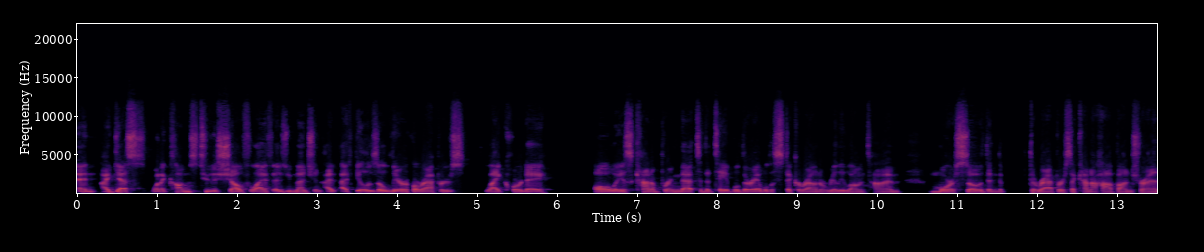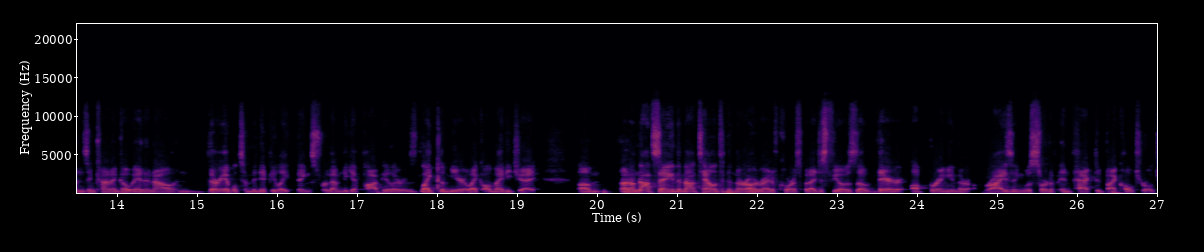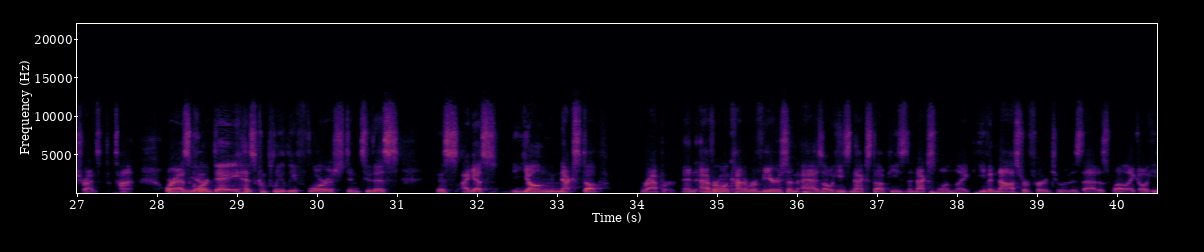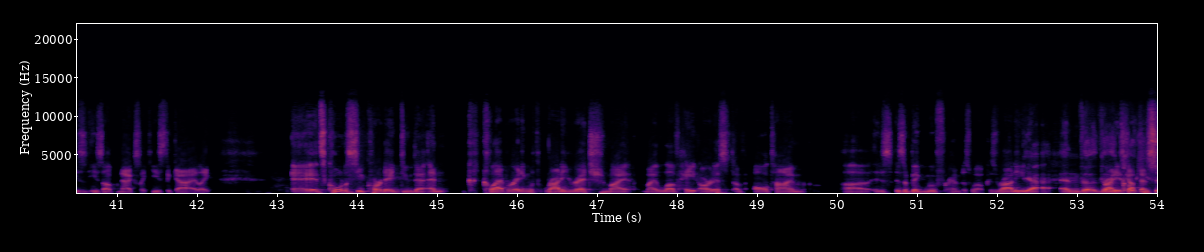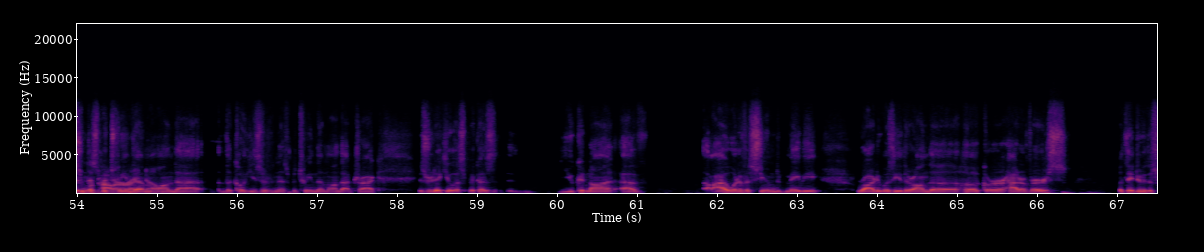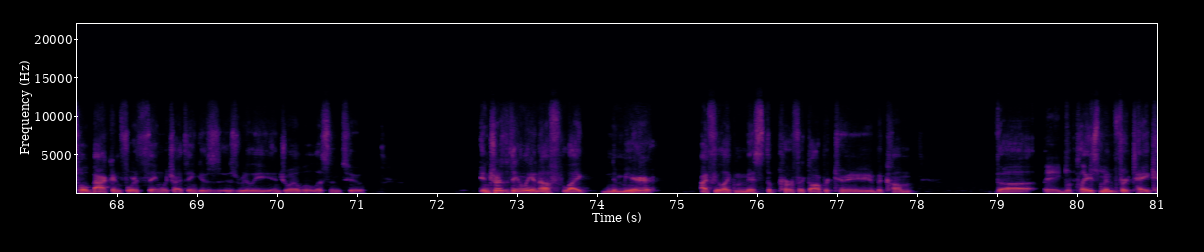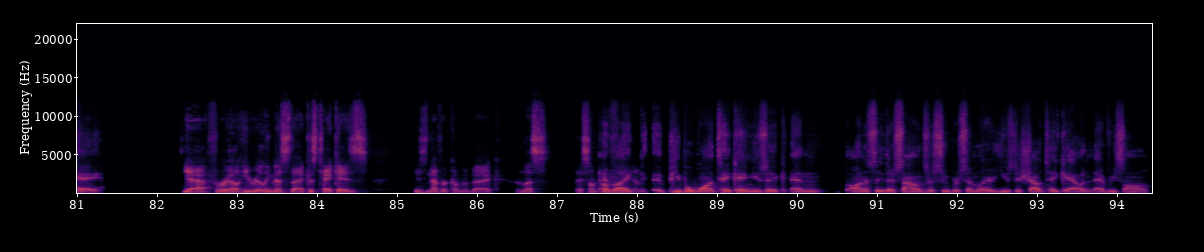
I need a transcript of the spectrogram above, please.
And I guess when it comes to the shelf life, as you mentioned, I, I feel as though lyrical rappers like Cordae always kind of bring that to the table. They're able to stick around a really long time, more so than the, the rappers that kind of hop on trends and kind of go in and out. And they're able to manipulate things for them to get popular, It's like the Mirror, like Almighty Jay. Um, and I'm not saying they're not talented in their own right, of course, but I just feel as though their upbringing, their rising was sort of impacted by cultural trends at the time. Whereas Yeah. Cordae has completely flourished into this, this I guess, young next up rapper, and everyone kind of reveres him as, oh, he's next up, he's the next one. Like even Nas referred to him as that as well. Like, oh, he's he's up next, like he's the guy. Like it's cool to see Cordae do that, and c- collaborating with Roddy Ricch, my my love hate artist of all time, uh, is is a big move for him as well because Roddy. Yeah, and the the Roddy's cohesiveness between right them now. on that the cohesiveness between them on that track is ridiculous because you could not have. I would have assumed maybe Roddy was either on the hook or had a verse, but they do this whole back and forth thing, which I think is is really enjoyable to listen to. Interestingly enough, like Nahmir, I feel like missed the perfect opportunity to become the big replacement for TK. Yeah, for real. He really missed that because Teke's he's never coming back unless they somehow and like him. people want TK music, and honestly, their sounds are super similar. He used to shout TK out in every song.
